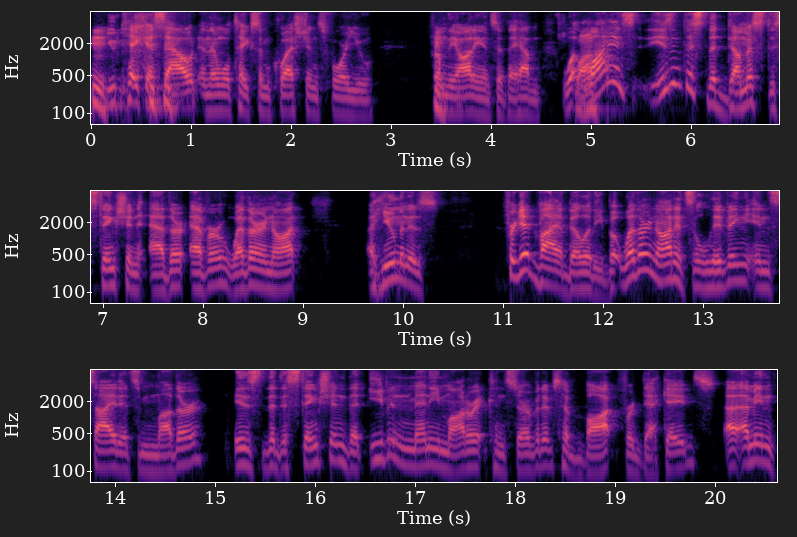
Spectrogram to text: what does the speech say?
hmm. you take us out and then we'll take some questions for you from hmm. the audience if they have them. What, wow. Why is isn't this the dumbest distinction ever ever whether or not a human is forget viability, but whether or not it's living inside its mother is the distinction that even many moderate conservatives have bought for decades. I mean,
